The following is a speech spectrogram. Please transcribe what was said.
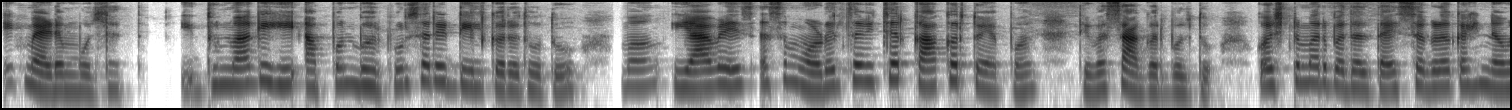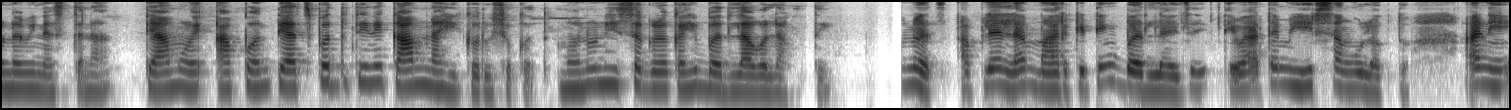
एक मॅडम बोलतात इथून मागेही आपण भरपूर सारे डील करत होतो. मग यावेळेस असं मॉडेलचा विचार का करतो आहे आपण? तेव्हा सागर बोलतो कस्टमर बदलत आहे सगळं काही नवनवीन असताना. त्यामुळे आपण त्याच पद्धतीने काम नाही करू शकत. म्हणून हे सगळं काही बदलावं लागते म्हणूनच आपल्याला मार्केटिंग बदलायचं आहे तेव्हा आता मिहीर सांगू लागतो. आणि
